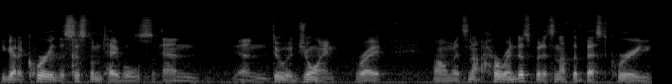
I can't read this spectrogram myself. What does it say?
you got to query the system tables and and do a join, right? Um, it's not horrendous, but it's not the best query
